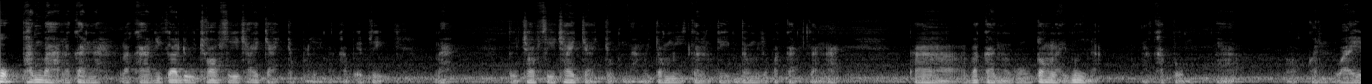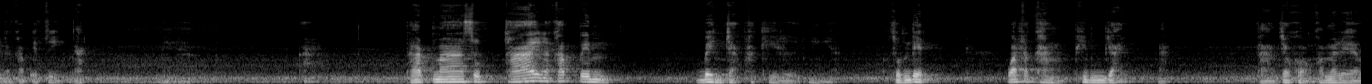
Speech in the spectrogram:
หกพันบาทแล้วกันนะ ราคานี้ก็ดูชอบซื้อใช้จ่ายจบเลยนะครับ FC นะดูชอบซื้อใช้จ่ายจบนะไม่ต้องมีการันตีไม่ต้องมีรับประกันกันนะถ้าประกันก็คงต้องหลายหมื่นอะนะครับผมนะฮะบอกกันไว้นะครับ FC นะนี่ฮะถัดมาสุดท้ายนะครับเป็นเบญจภคีเลยนี่ฮะสมเด็จวัดระฆังพิมพ์ใหญ่นะถามเจ้าของเขามาแล้ว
